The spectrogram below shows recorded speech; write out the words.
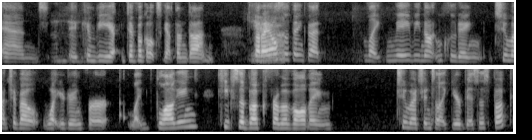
and it can be difficult to get them done. But yeah. I also think that like maybe not including too much about what you're doing for like blogging keeps the book from evolving too much into like your business book.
